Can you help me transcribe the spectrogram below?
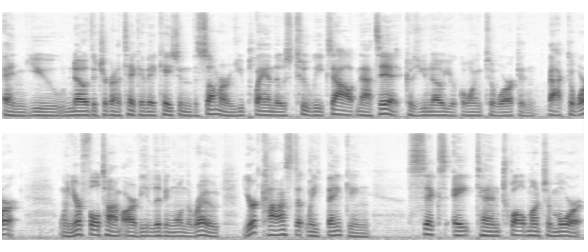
and you know that you're going to take a vacation in the summer and you plan those two weeks out and that's it because you know you're going to work and back to work. When you're full time RV living on the road, you're constantly thinking six, eight, 10, 12 months or more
